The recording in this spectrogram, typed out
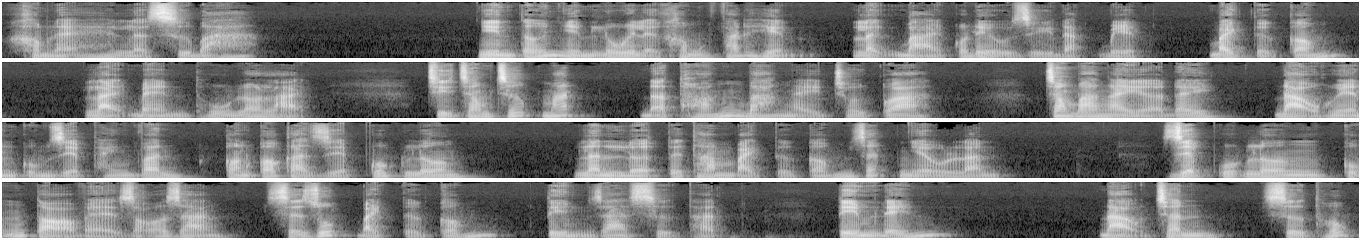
không lẽ là sư bá? Nhìn tới nhìn lui lại không phát hiện lệnh bài có điều gì đặc biệt. Bạch tử cống lại bèn thu nó lại. Chỉ trong chớp mắt đã thoáng ba ngày trôi qua. Trong ba ngày ở đây, đạo huyền cùng diệp thanh vân, còn có cả diệp quốc lương lần lượt tới thăm bạch tử cống rất nhiều lần. Diệp quốc lương cũng tỏ vẻ rõ ràng sẽ giúp bạch tử cống tìm ra sự thật, tìm đến đạo chân sư thúc.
